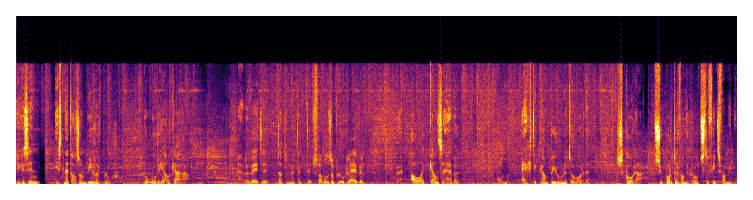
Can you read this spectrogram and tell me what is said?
Je gezin is net als een wielerploeg. We moedigen elkaar aan. En we weten dat we met de tips van onze ploegleider we alle kansen hebben om echte kampioenen te worden. Skoda, supporter van de grootste fietsfamilie.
